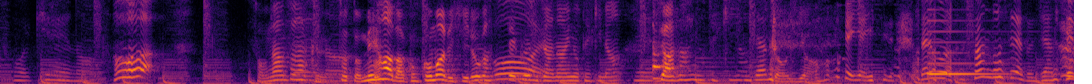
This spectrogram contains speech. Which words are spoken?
すごい綺麗な。あそうなんとなくちょっと目幅ここまで広がっていくんじゃないの的な。ねじゃないの的な。じゃない。そうよ。いやいやいや誰も賛同してないですよ。じゃない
